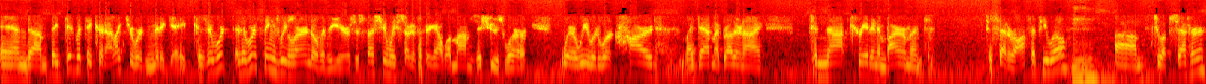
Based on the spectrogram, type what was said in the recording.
and um, they did what they could. I liked your word mitigate because there were there were things we learned over the years, especially when we started figuring out what mom's issues were, where we would work hard, my dad, my brother, and I, to not create an environment to set her off, if you will, mm-hmm. um, to upset her.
